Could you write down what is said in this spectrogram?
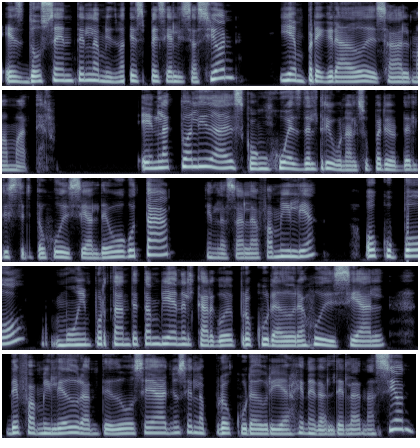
Es docente en la misma especialización y en pregrado de esa alma mater. En la actualidad es con juez del Tribunal Superior del Distrito Judicial de Bogotá, en la Sala Familia. Ocupó, muy importante también, el cargo de Procuradora Judicial de Familia durante 12 años en la Procuraduría General de la Nación.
